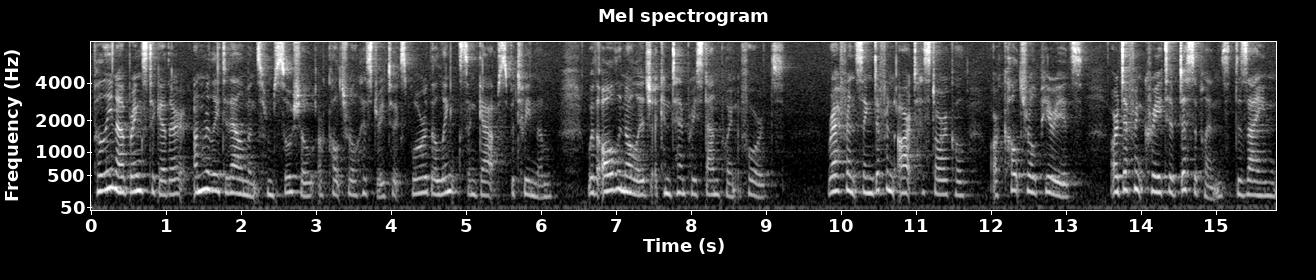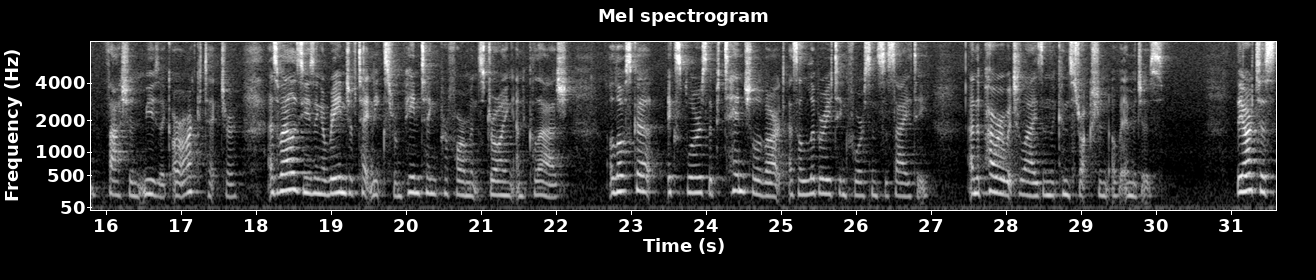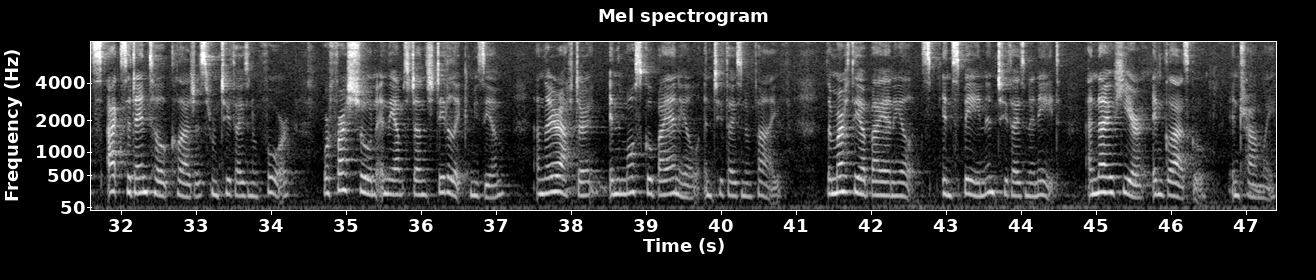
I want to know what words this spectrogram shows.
Paulina brings together unrelated elements from social or cultural history to explore the links and gaps between them, with all the knowledge a contemporary standpoint affords. Referencing different art, historical, or cultural periods, or different creative disciplines design, fashion, music, or architecture as well as using a range of techniques from painting, performance, drawing, and collage. Olowska explores the potential of art as a liberating force in society and the power which lies in the construction of images. The artist's accidental collages from 2004 were first shown in the Amsterdam Stedelijk Museum and thereafter in the Moscow Biennial in 2005, the Murcia Biennial in Spain in 2008, and now here in Glasgow in Tramway.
